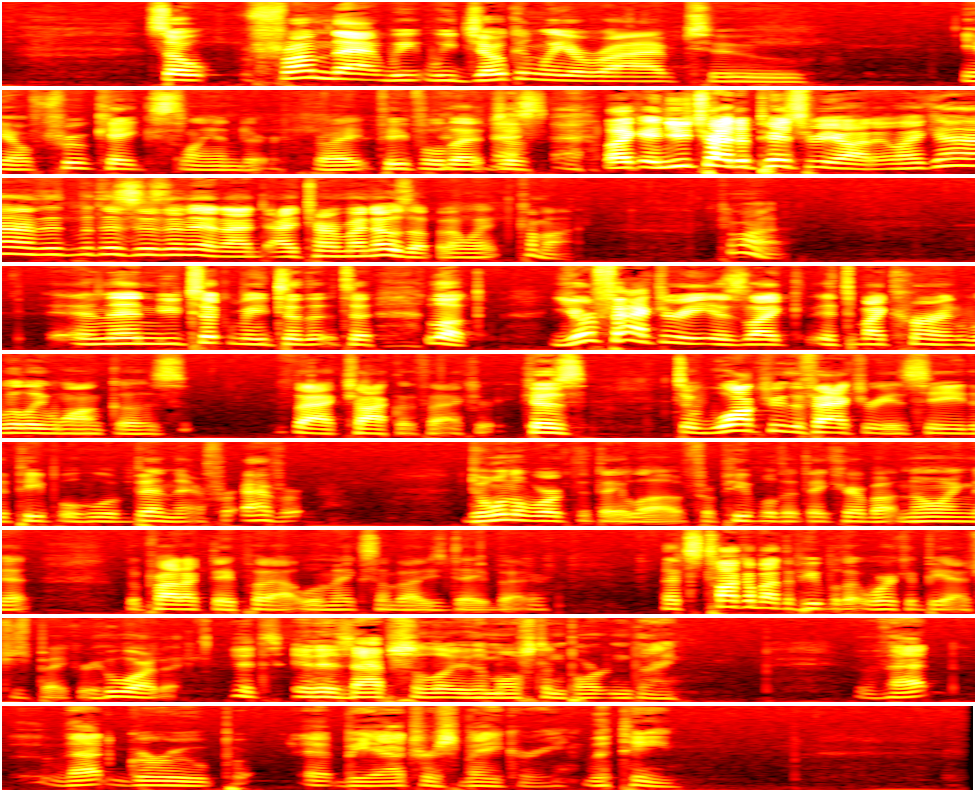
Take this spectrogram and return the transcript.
So from that, we we jokingly arrived to, you know, fruitcake slander, right? People that just like, and you tried to pitch me on it, like, ah, but this isn't it. And I I turned my nose up and I went, come on, come on. And then you took me to the to look. Your factory is like it's my current Willy Wonka's fact chocolate factory because to walk through the factory and see the people who have been there forever doing the work that they love for people that they care about, knowing that the product they put out will make somebody's day better. Let's talk about the people that work at Beatrice Bakery. Who are they? It's it is absolutely the most important thing. That that group at Beatrice Bakery, the team,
